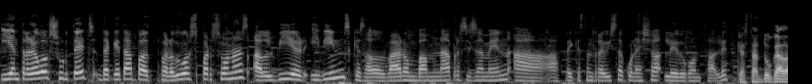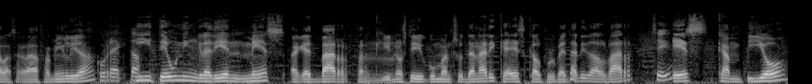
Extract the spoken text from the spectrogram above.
i entrareu al sorteig d'aquest àpat per a dues persones al Beer i Vins, que és el bar on vam anar precisament a, a fer aquesta entrevista a conèixer l'Edu González que està tocada a la Sagrada Família. Correcte. I té un ingredient més, aquest bar, per qui Mm. no estigui convençut d'anar-hi, que és que el propietari del bar Sí. és campió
